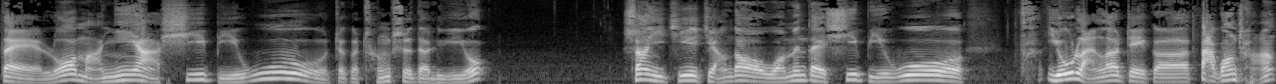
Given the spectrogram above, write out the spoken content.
在罗马尼亚西比乌这个城市的旅游。上一集讲到，我们在西比乌游览了这个大广场，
